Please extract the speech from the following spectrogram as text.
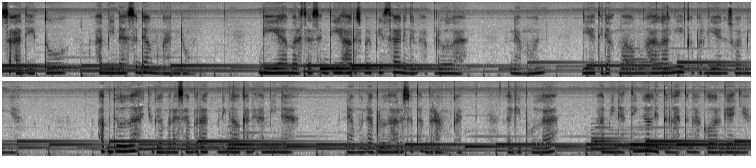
Saat itu, Aminah sedang mengandung. Dia merasa sedih harus berpisah dengan Abdullah. Namun, dia tidak mau menghalangi kepergian suaminya. Abdullah juga merasa berat meninggalkan Aminah. Namun Abdullah harus tetap berangkat. Lagi pula, Aminah tinggal di tengah-tengah keluarganya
